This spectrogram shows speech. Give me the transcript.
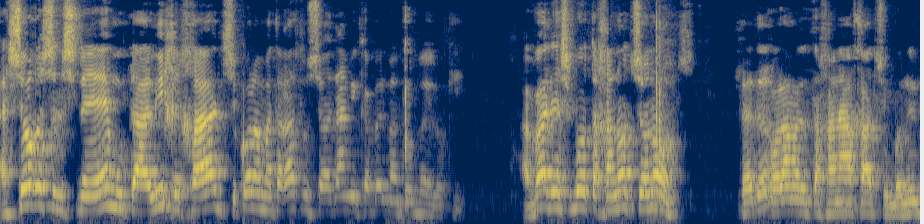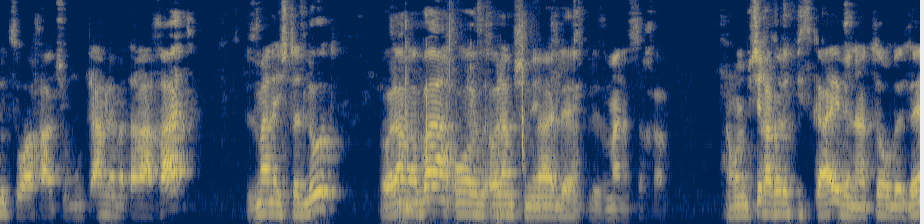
השורש של שניהם הוא תהליך אחד שכל המטרה שלו שהאדם יקבל מהטוב האלוקי. אבל יש בו תחנות שונות. בסדר? עולם הזה תחנה אחת שהוא בנוי בצורה אחת, שהוא מותאם למטרה אחת, זמן ההשתדלות, ועולם הבא הוא עולם שמיועד לזמן השכר. אנחנו נמשיך רק עוד את פסקה ה' ונעצור בזה.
